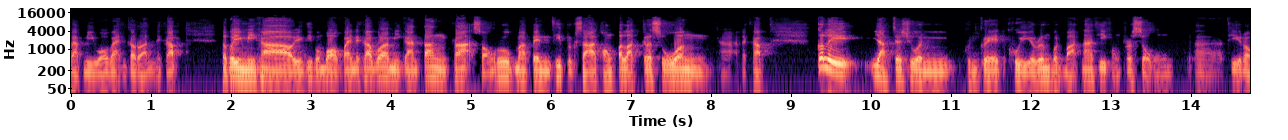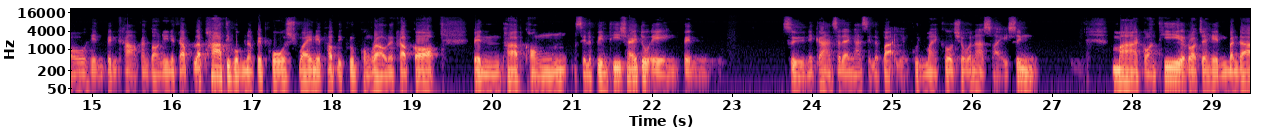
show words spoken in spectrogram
แบบมีวอลแหวนการันนะครับ แล้วก็ยังมีข่าวอย่างที่ผมบอกไปนะครับว่ามีการตั้งพระสองรูปมาเป็นที่ปรึกษาของปลัดกระทรวงนะครับ ก็เลยอยากจะชวนคุณเกรซคุยเรื่องบทบาทหน้าที่ของพระสงฆ์ที่เราเห็นเป็นข่าวกันตอนนี้นะครับ และภาพที่ผมนำไปโพสต์ไว้ใน Public Group ของเรานะครับ ก็เป็นภาพของศิลปินที่ใช้ตัวเองเป็นสื่อในการแสดงงานศิลปะอย่างคุณไมเคิลชวนาไสยซึ่ง มาก่อนที่เราจะเห็นบรรดา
